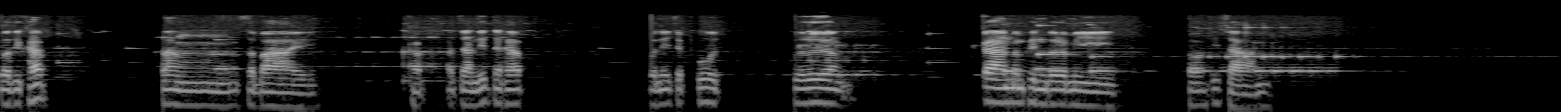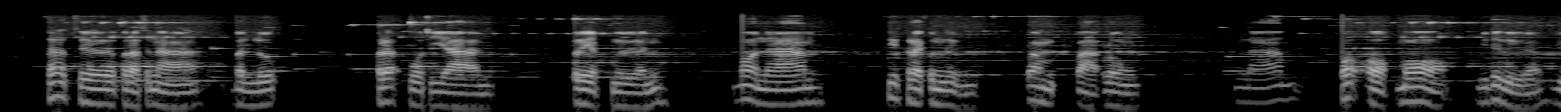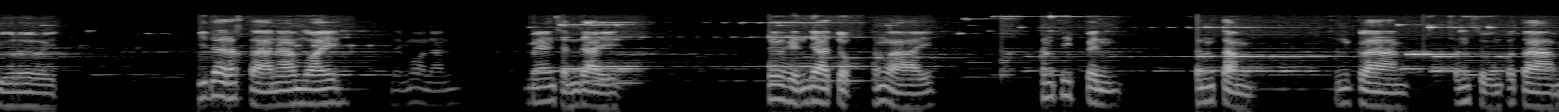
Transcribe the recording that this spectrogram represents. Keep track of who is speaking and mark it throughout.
Speaker 1: สวัสดีครับ ฟังสบายกับอาจารย์นิดนะครับ วันนี้จะพูดเรื่อง การบำเพ็ญบารมีตอนที่สามถ้าเธอปรารถนาบรรลุพระโพธิญาณ เปรียบเหมือน หม้อน้ำที่ใครคนหนึ่งคว่ำปากลง น้ำ เพราะออกหม้อมิได้เหลืออยู่เลยมิได้รักษาน้ำไว้ในหม้อนั้น แม้นฉันใด เธอเห็นยาจกทั้งหลาย ทั้งที่เป็นชั้นต่ำชั้นกลาง ชั้นสูงก็ตาม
